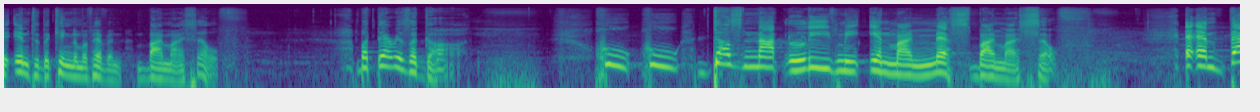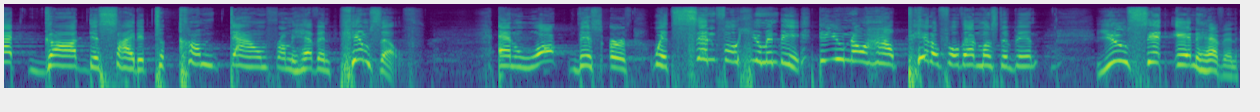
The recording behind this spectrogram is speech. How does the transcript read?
to enter the kingdom of heaven by myself. But there is a God who, who does not leave me in my mess by myself. And that God decided to come down from heaven himself and walk this earth with sinful human beings. Do you know how pitiful that must have been? You sit in heaven.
